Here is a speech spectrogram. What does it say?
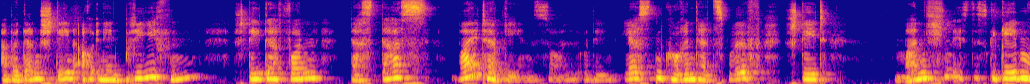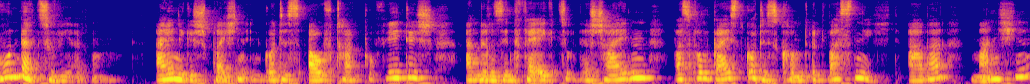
Aber dann stehen auch in den Briefen, steht davon, dass das weitergehen soll. Und in 1. Korinther 12 steht, manchen ist es gegeben, Wunder zu wirken. Einige sprechen in Gottes Auftrag prophetisch, andere sind fähig zu unterscheiden, was vom Geist Gottes kommt und was nicht. Aber manchen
